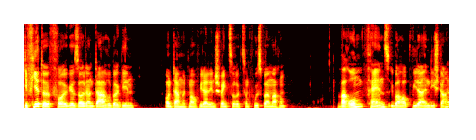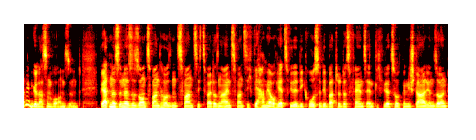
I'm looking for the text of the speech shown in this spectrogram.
Die vierte Folge soll dann darüber gehen, und damit mal auch wieder den Schwenk zurück zum Fußball machen, warum Fans überhaupt wieder in die Stadien gelassen worden sind. Wir hatten es in der Saison 2020, 2021. Wir haben ja auch jetzt wieder die große Debatte, dass Fans endlich wieder zurück in die Stadien sollen.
